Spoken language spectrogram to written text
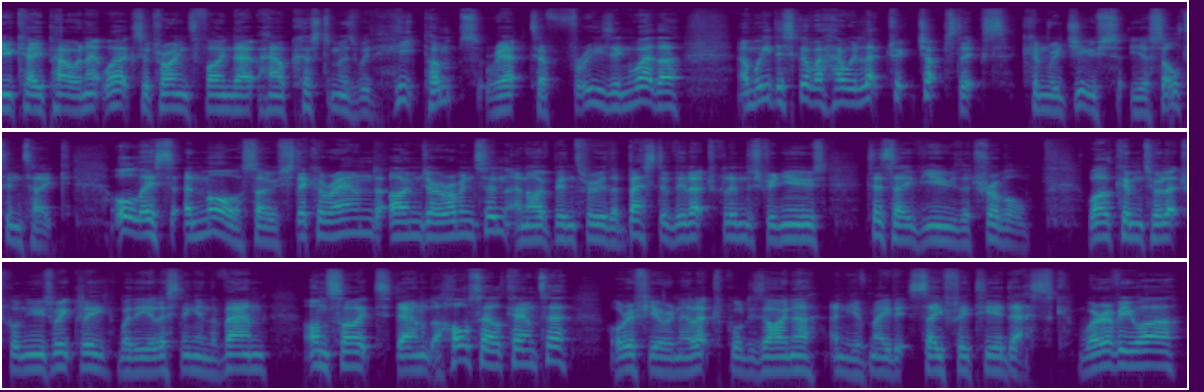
UK power networks are trying to find out how customers with heat pumps react to freezing weather, and we discover how electric chopsticks can reduce your salt intake. All this and more, so stick around. I'm Joe Robinson, and I've been through the best of the electrical industry news to save you the trouble. Welcome to Electrical News Weekly, whether you're listening in the van, on site, down at the wholesale counter, or if you're an electrical designer and you've made it safely to your desk. Wherever you are,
